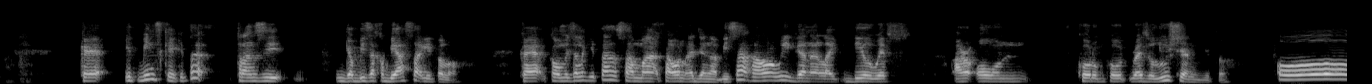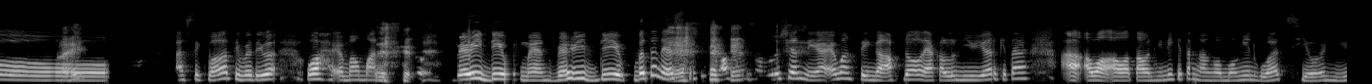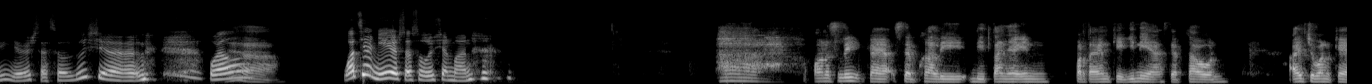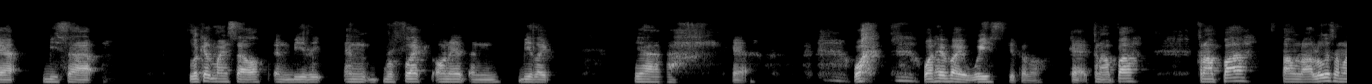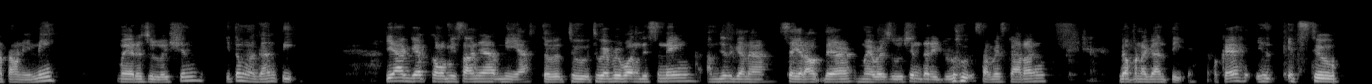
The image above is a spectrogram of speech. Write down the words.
kayak it means kayak kita transi nggak bisa kebiasa gitu loh. kayak kalau misalnya kita sama tahun aja nggak bisa, how are we gonna like deal with our own quote unquote resolution gitu? Oh, Right? asik banget tiba-tiba. Wah, emang man, very deep man, very deep. Betul ya, of resolution ya, emang sih nggak afdol ya kalau New Year kita awal-awal tahun ini kita nggak ngomongin what's your New Year's resolution. Well, Yeah. what's your New Year's resolution man? Honestly, kayak setiap kali ditanyain pertanyaan kayak gini ya setiap tahun, I cuman kayak bisa look at myself and be and reflect on it and be like, ya kayak what what have I waste gitu loh. Kayak kenapa kenapa tahun lalu sama tahun ini my resolution itu nggak ganti. Ya, Gap, kalau misalnya nih ya, to, to, to everyone listening, I'm just gonna say it out there, my resolution dari dulu sampai sekarang nggak pernah ganti, oke? Okay? It, it's to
